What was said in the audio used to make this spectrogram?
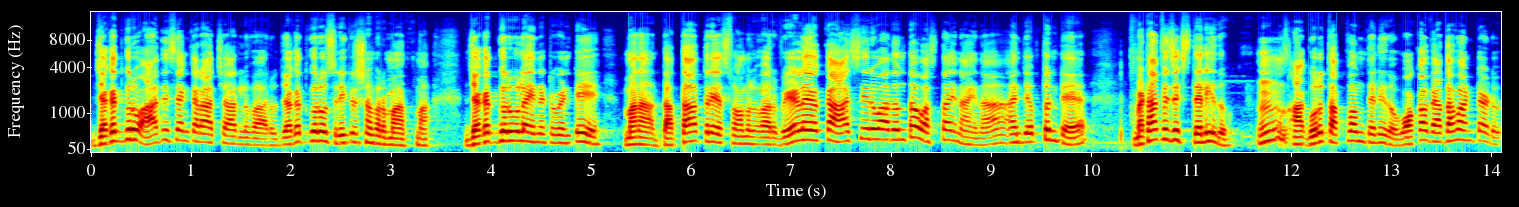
జగద్గురు ఆదిశంకరాచార్యులు వారు జగద్గురు శ్రీకృష్ణ పరమాత్మ జగద్గురువులైనటువంటి మన దత్తాత్రేయ స్వాముల వారు వీళ్ళ యొక్క ఆశీర్వాదంతో వస్తాయి నాయన అని చెప్తుంటే మెటాఫిజిక్స్ తెలియదు ఆ గురుతత్వం తెలియదు ఒక వెధవ అంటాడు.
